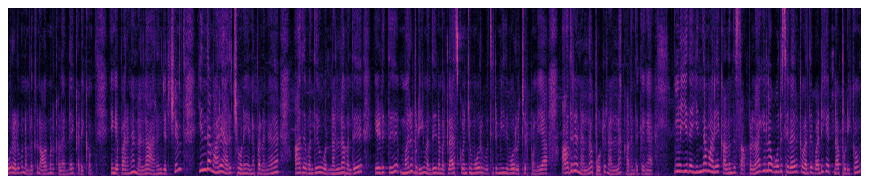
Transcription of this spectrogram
ஓரளவு நம்மளுக்கு நார்மல் கலர்லேயே கிடைக்கும். இங்கே பாருங்கள் நல்லா அரைஞ்சிருச்சு. இந்த மாதிரி அரைச்ச உடனே என்ன பண்ணுங்கள் அதை வந்து ஒரு நல்லா வந்து எடுத்து மறுபடியும் வந்து நம்ம கிளாஸ் கொஞ்சம் மோர் ஊற்றிட்டு மீதி மோர் வச்சுருப்போம் இல்லையா? அதில் நல்லா போட்டு நல்லா கலந்துக்குங்க. இதை இந்த மாதிரியே கலந்து சாப்பிட்லாம். இல்லை ஒரு சிலருக்கு வந்து வடிகட்டினா பிடிக்கும்.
